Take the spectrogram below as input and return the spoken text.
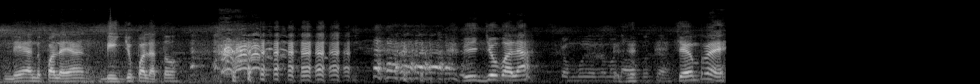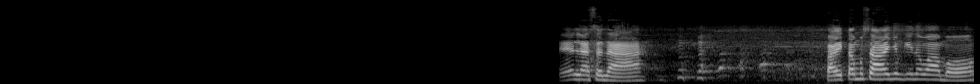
Hindi, ano pala yan? Video pala to. Video pala. Scam mo na naman ako boss ah. Siyempre. Eh, lasa na. Pakita mo sa akin yung ginawa mo.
